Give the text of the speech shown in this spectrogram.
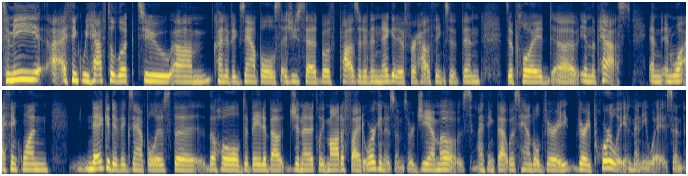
to me, I think we have to look to um, kind of examples, as you said, both positive and negative for how things have been deployed uh, in the past. And and what, I think one negative example is the the whole debate about genetically modified organisms or GMOs. I think that was handled very very poorly in many ways, and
